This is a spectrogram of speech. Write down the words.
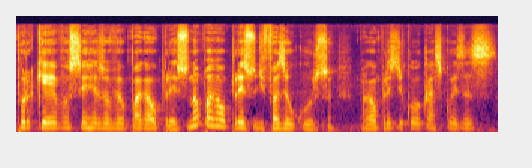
porque você resolveu pagar o preço. Não pagar o preço de fazer o curso, pagar o preço de colocar as coisas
